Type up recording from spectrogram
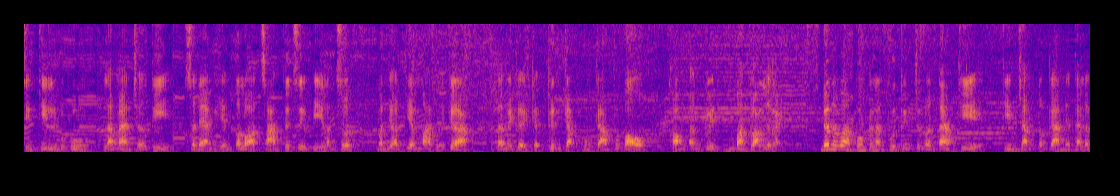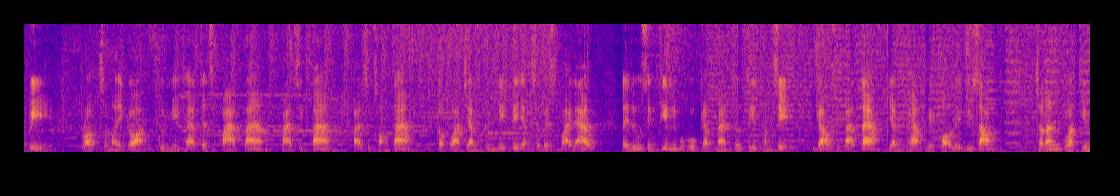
สิ่งที่ลิเวอร์พูลและแมนเชสเตอร์แสดงให้เห็นตลอด3-4ปีหลังสุด มันยอดเยี่ยมมากเลือเกินและไม่เคยเกิดขึ้นกับวงการฟุตบอล ของอังกฤษมาก่อนเลยนั่นนว่าผมกำลังพูดถึงจำนวนแต้มที่ทีมแชมป์ต้องการในแต่ละปี เพราะสมัยก่อนคุณมีแค่78แต้ม80แต้ม82แต้มก็คว้าแชมป์พรีเมียร์ลีกได้อย่างสบายๆแล้ว แต่ดูสิ่งที่ลิเวอร์พูลกับแมนเชสเตอร์ซิตี้ทำสิ 98 แต้มยังแทบไม่พอเลยด้วยซ้ำ ฉะนั้นกว่าทีม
